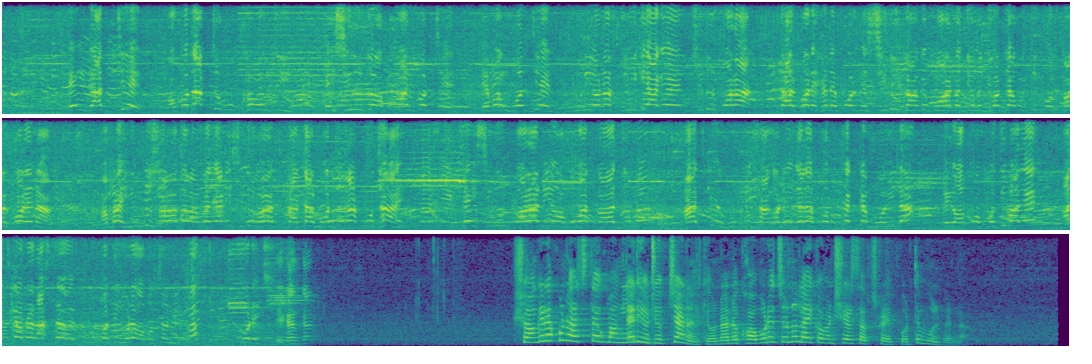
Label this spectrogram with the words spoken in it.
এই রাজ্যের অপদার্থ মুখ্যমন্ত্রী এই সিঁদুরকে অপমান করছেন। এবং বলছেন উনি ওনার স্ত্রীকে আগে সিঁদুর পরা তারপর এখানে পড়বে। সিঁদুর কাউকে পড়ানোর জন্য জোর জবস্তি করে না। আমরা হিন্দু সনাতন আমরা জানি সিঁদুর তার- মর্যাদা কোথায়? সেই সিঁদুর পরা নিয়ে অপবাদ করার জন্য আজকে হুগলি সাংগঠনিক জেলার প্রত্যেকটা মহিলা এই অপ প্রতিবাদে আজকে আমরা রাস্তায় টুকুরপতি মোড়ে অবস্থান বিক্ষোভ করেছি। এখানকার সঙ্গে রাখুন আজ তাক বাংলার ইউটিউব চ্যানেলকে। অন্যান্য খবরের জন্য লাইক কমেন্ট শেয়ার সাবস্ক্রাইব করতে ভুলবেন না।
